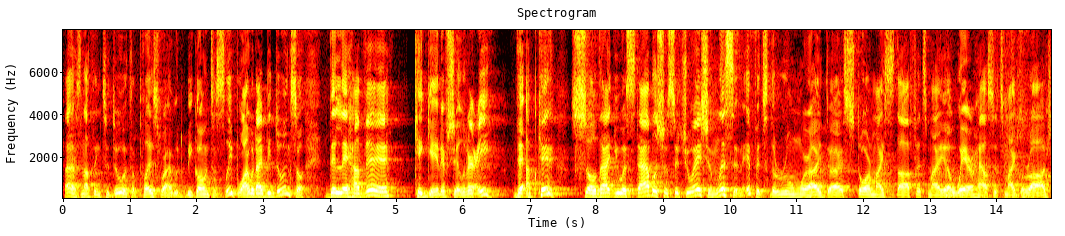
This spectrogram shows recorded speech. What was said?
That has nothing to do with a place where I would be going to sleep. Why would I be doing so? De lehave kegeref shel re'i so that you establish a situation. Listen, if it's the room where I, uh, store my stuff, it's my uh, warehouse, it's my garage,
